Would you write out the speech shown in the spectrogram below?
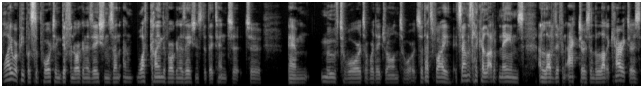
why were people supporting different organizations and, and what kind of organizations did they tend to to um, move towards or were they drawn towards? So that's why it sounds like a lot of names and a lot of different actors and a lot of characters,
